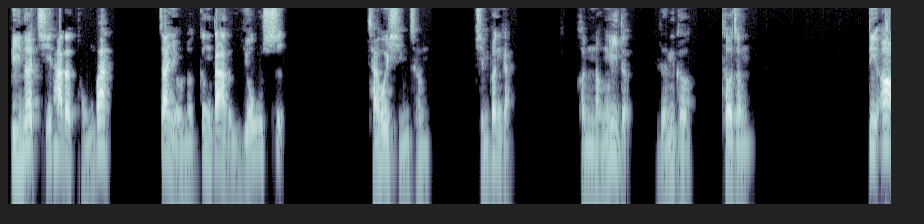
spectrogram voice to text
比呢其他的同伴占有呢更大的优势，才会形成勤奋感。和能力的人格特征。第二，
